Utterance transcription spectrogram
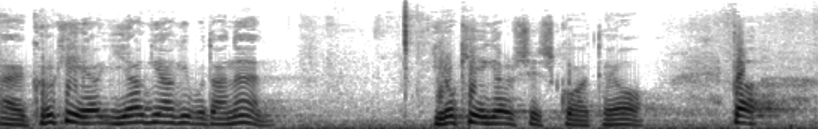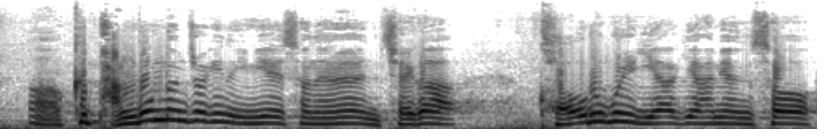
예. 그렇게 이야기하기보다는 이렇게 얘기할 수 있을 것 같아요. 그러니까 어, 그 방법론적인 의미에서는 제가 거룩을 이야기하면서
